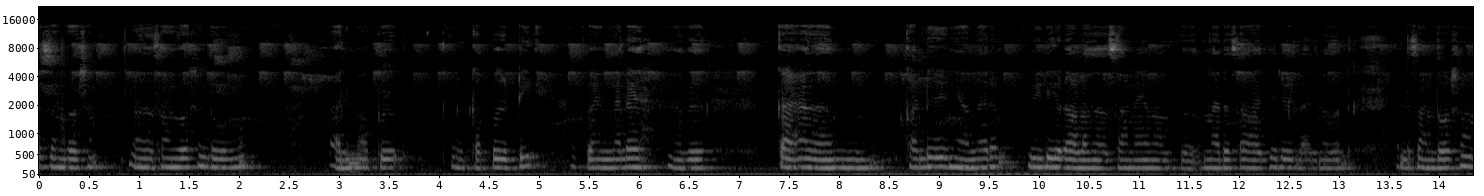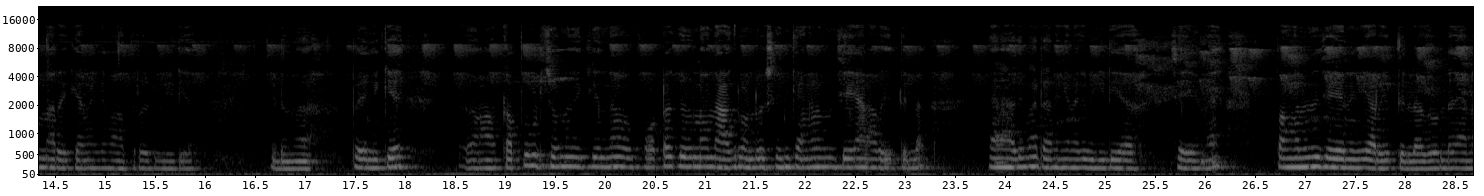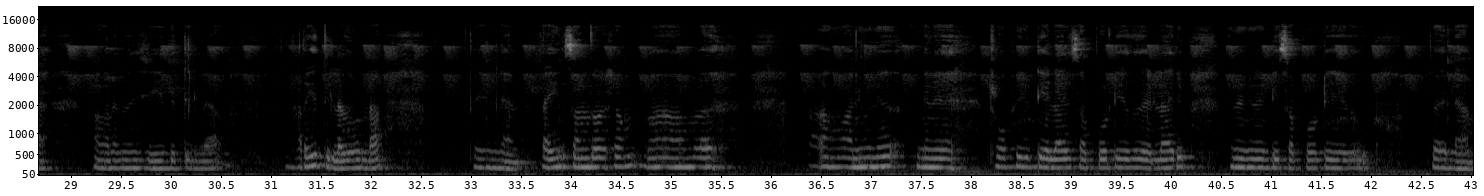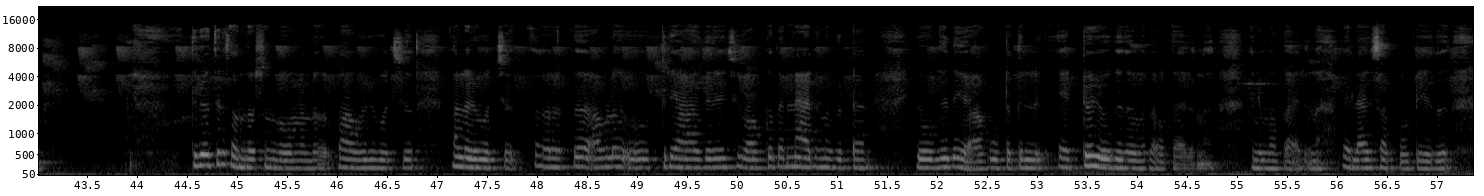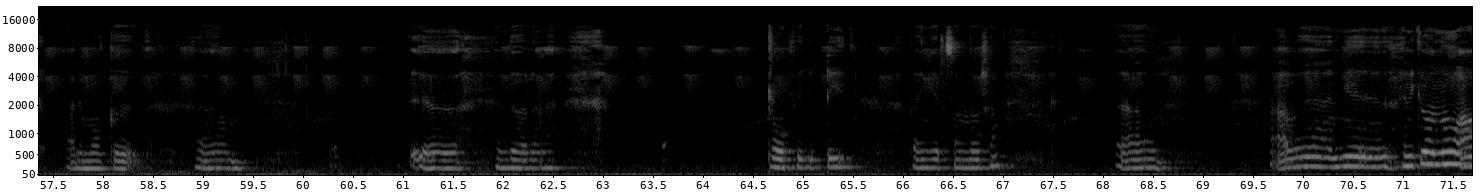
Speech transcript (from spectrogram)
ഒരുപാട് സന്തോഷം സന്തോഷം തോന്നുന്നു. അനുമോക്ക് കപ്പ് കിട്ടി. അപ്പോൾ ഇന്നലെ അത് കണ്ടു കഴിഞ്ഞ് അന്നേരം വീഡിയോ ഇടാനുള്ള സമയം നമുക്ക് അന്നേരം സാഹചര്യം ഇല്ലായിരുന്നതുകൊണ്ട് എന്റെ സന്തോഷം ഒന്നറിയിക്കാൻ വേണ്ടി മാത്രം ഒരു വീഡിയോ ഇടുന്നത്. അപ്പോൾ എനിക്ക് കപ്പ് പിടിച്ചുകൊണ്ട് നിൽക്കുന്ന ഫോട്ടോ ഒക്കെ ഇടണമെന്ന് ആഗ്രഹമുണ്ട്. പക്ഷെ എനിക്ക് അങ്ങനെയൊന്നും ചെയ്യാൻ അറിയത്തില്ല. ഞാൻ ആദ്യമായിട്ടാണ് ഇങ്ങനെ വീഡിയോ ചെയ്യുന്നത്. അപ്പം അങ്ങനെയൊന്നും ചെയ്യാൻ എനിക്ക് അറിയത്തില്ല. അതുകൊണ്ട് ഞാൻ അറിയത്തില്ല അതുകൊണ്ടാണ് പിന്നെ ഭയങ്കര സന്തോഷം നമ്മൾ അനുവിന് ഇങ്ങനെ ട്രോഫി കിട്ടി എല്ലാവരും സപ്പോർട്ട് ചെയ്തു എല്ലാവരും അതിനു വേണ്ടി സപ്പോർട്ട് ചെയ്തു. പിന്നെ ഒത്തിരി ഒത്തിരി സന്തോഷം തോന്നുന്നുണ്ട്. അപ്പം ആ ഒരു കൊച്ച് നല്ലൊരു കൊച്ച്. അവൾക്ക് അവൾ ഒത്തിരി ആഗ്രഹിച്ച്. അവൾക്ക് തന്നെ ആയിരുന്നു കിട്ടാൻ യോഗ്യത. ആ കൂട്ടത്തിൽ ഏറ്റവും യോഗ്യത ഉള്ളത് അവൾക്കായിരുന്നു അനുമോക്കായിരുന്നു. എല്ലാവരും സപ്പോർട്ട് ചെയ്ത്. അനുമോക്ക് ട്രോഫി കിട്ടി. ഭയങ്കര സന്തോഷം. അവ എനിക്ക് തോന്നുന്നു ആ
